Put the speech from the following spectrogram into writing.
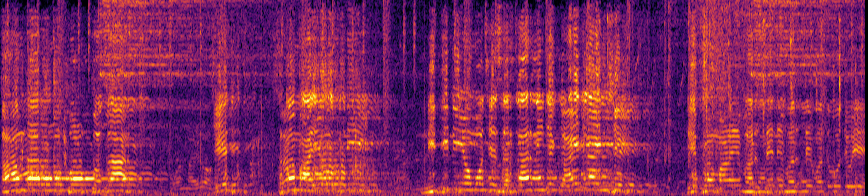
કામદારોનો પણ પગાર જે શ્રમ આયોગની નીતિ નિયમો છે, સરકારની જે ગાઈડલાઈન છે, એ પ્રમાણે વર્ષે ને વર્ષે વધવો જોઈએ.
